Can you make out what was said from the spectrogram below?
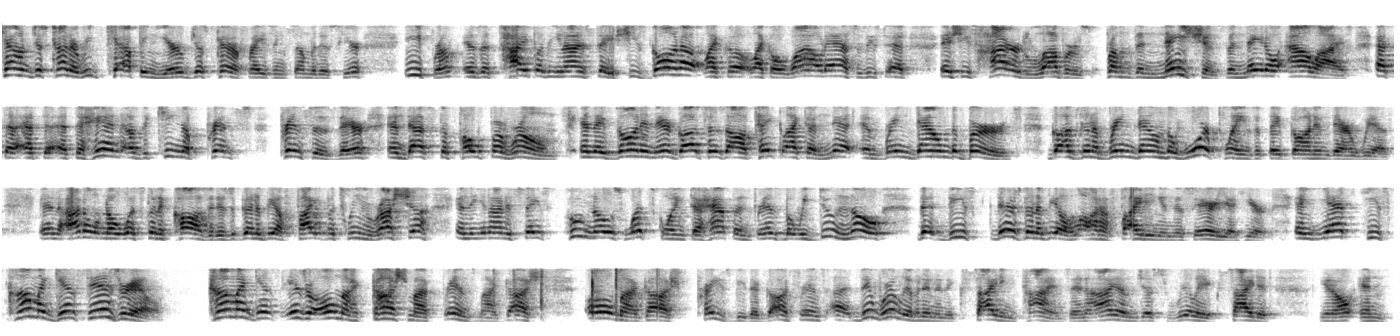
count, just kind of recapping here, just paraphrasing some of this here. Ephraim is a type of the United States. She's gone up like a, like a wild ass, as he said, and she's hired lovers from the nations, the NATO allies, at the, at the, at the hand of the king of prince, princes there, and that's the Pope of Rome. And they've gone in there. God says, I'll take like a net and bring down the birds. God's going to bring down the warplanes that they've gone in there with. And I don't know what's going to cause it. Is it going to be a fight between Russia and the United States? Who knows what's going to happen, friends? But we do know that these there's going to be a lot of fighting in this area here. And yet he's come against Israel. Come against Israel. Oh my gosh, my friends, my gosh. Oh my gosh. Praise be to God, friends. Uh, then we're living in an exciting times, and I am just really excited, you know, and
